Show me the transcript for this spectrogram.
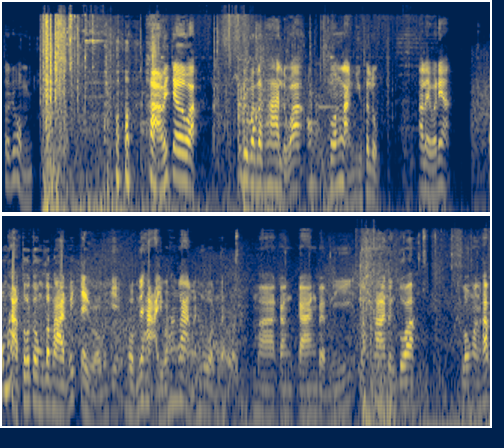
ตัวที่ผม หาไม่เจอว่ะไม่ดูบนสะพานหรือว่าอ๋อตัวข้างหลังยิงสรุป อะไรวะเนี่ย ผมหาตัวตรงสะพานไม่เจอเมื่อกี้ ผมจะหาอยู่ข้างล่างหรือข้างบนไว้มากลางๆแบบนี้หลังคาหนึ่งตัว ลงก่อนครับ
